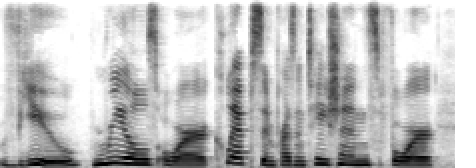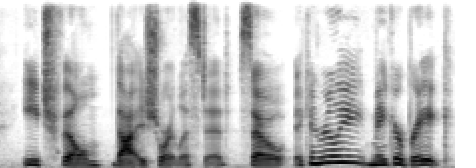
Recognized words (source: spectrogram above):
view reels or clips and presentations for each film that is shortlisted. So it can really make or break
